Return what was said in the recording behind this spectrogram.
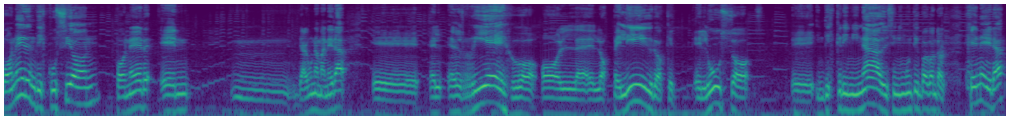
poner en discusión, poner en, mm, de alguna manera, eh, el, riesgo o los peligros que el uso eh, indiscriminado y sin ningún tipo de control genera,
